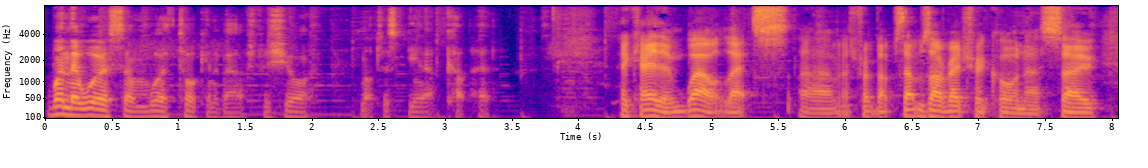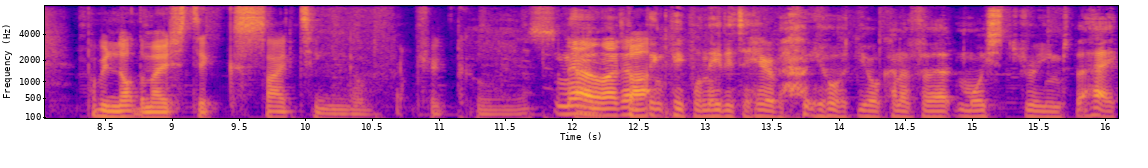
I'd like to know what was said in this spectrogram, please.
when there were some worth talking about for sure, not just you know Cuphead. Okay then. Well, let's um, let's wrap up. So that was our retro corner. So probably not the most exciting of retro corners. No, Um, I don't but- think people needed to hear about your your kind of uh, moist dreams. But hey,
